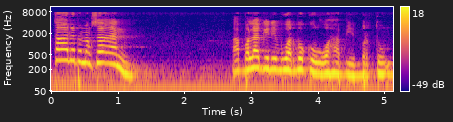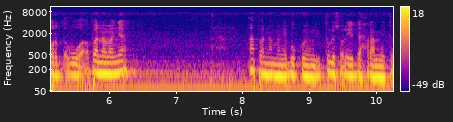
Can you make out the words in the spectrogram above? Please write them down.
Tak ada pemaksaan. Apalagi dibuat buku Wahabi bertum, ber, apa namanya? Apa namanya buku yang ditulis oleh Dahram itu?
